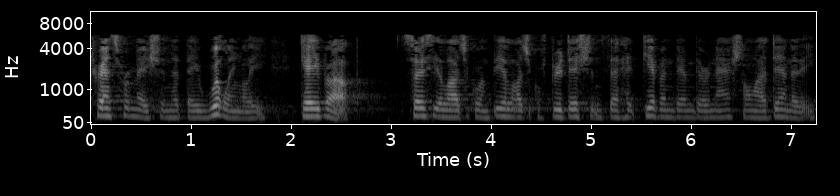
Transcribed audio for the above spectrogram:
transformation that they willingly gave up sociological and theological traditions that had given them their national identity.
